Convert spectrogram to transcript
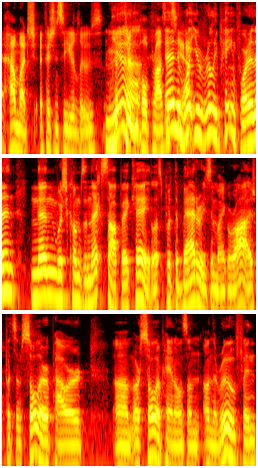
how much efficiency you lose yeah through the whole process, and yeah. what you're really paying for. And then and then which comes the next topic hey let's put the batteries in my garage put some solar powered um, or solar panels on, on the roof and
